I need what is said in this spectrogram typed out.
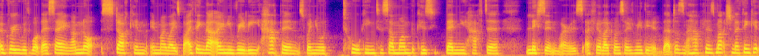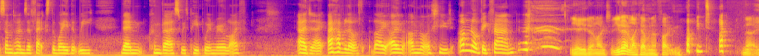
agree with what they're saying i'm not stuck in in my ways but i think that only really happens when you're talking to someone because then you have to listen whereas i feel like on social media that doesn't happen as much and i think it sometimes affects the way that we then converse with people in real life I don't know. I have a little like I'm. I'm not a huge. I'm not a big fan. Yeah, you don't like you don't like having a phone. I don't. No,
